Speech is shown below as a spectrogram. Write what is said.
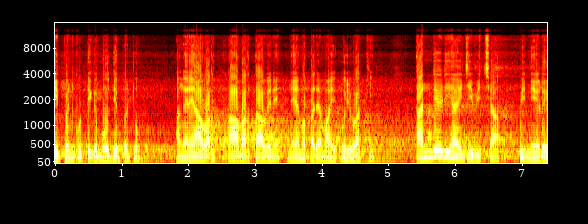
ഈ പെൺകുട്ടിക്ക് ബോധ്യപ്പെട്ടു. അങ്ങനെ ആ വർ ആ ഭർത്താവിനെ നിയമപരമായി ഒഴിവാക്കി. തന്റെടിയായി ജീവിച്ച പിന്നീട്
